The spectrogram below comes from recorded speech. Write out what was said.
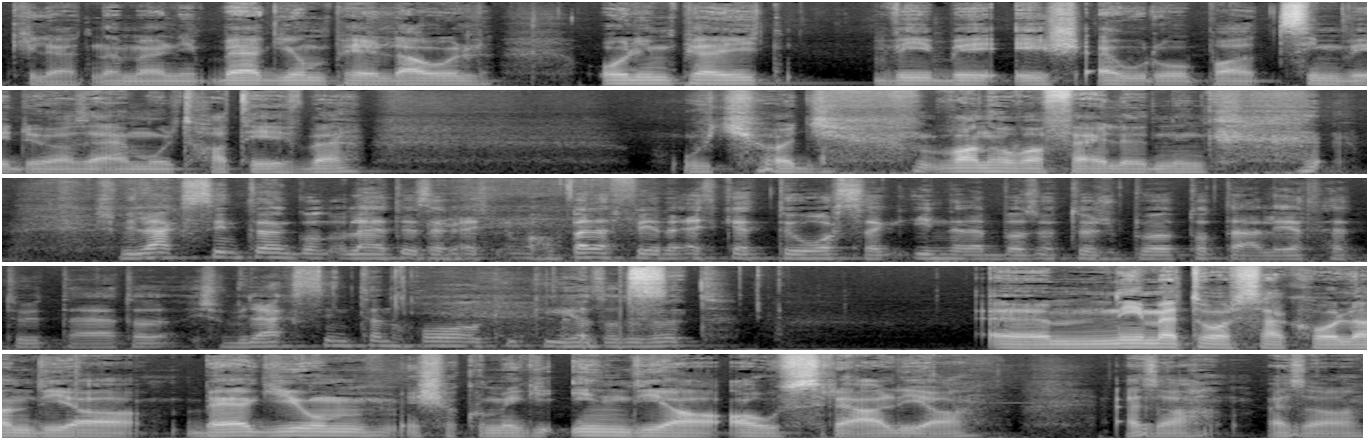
ki lehet emelni. Belgium például olimpiai, VB és Európa címvédő az elmúlt hat évben, úgyhogy van hova fejlődnünk. És világszinten lehet, hogy ezek, egy, ha belefér egy-kettő ország innen ebbe az ötösből, totál érthető, tehát a, és világszinten hol, ki, ki az az öt? Németország, Hollandia, Belgium, és akkor még India, Ausztrália. Ez a, ez a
